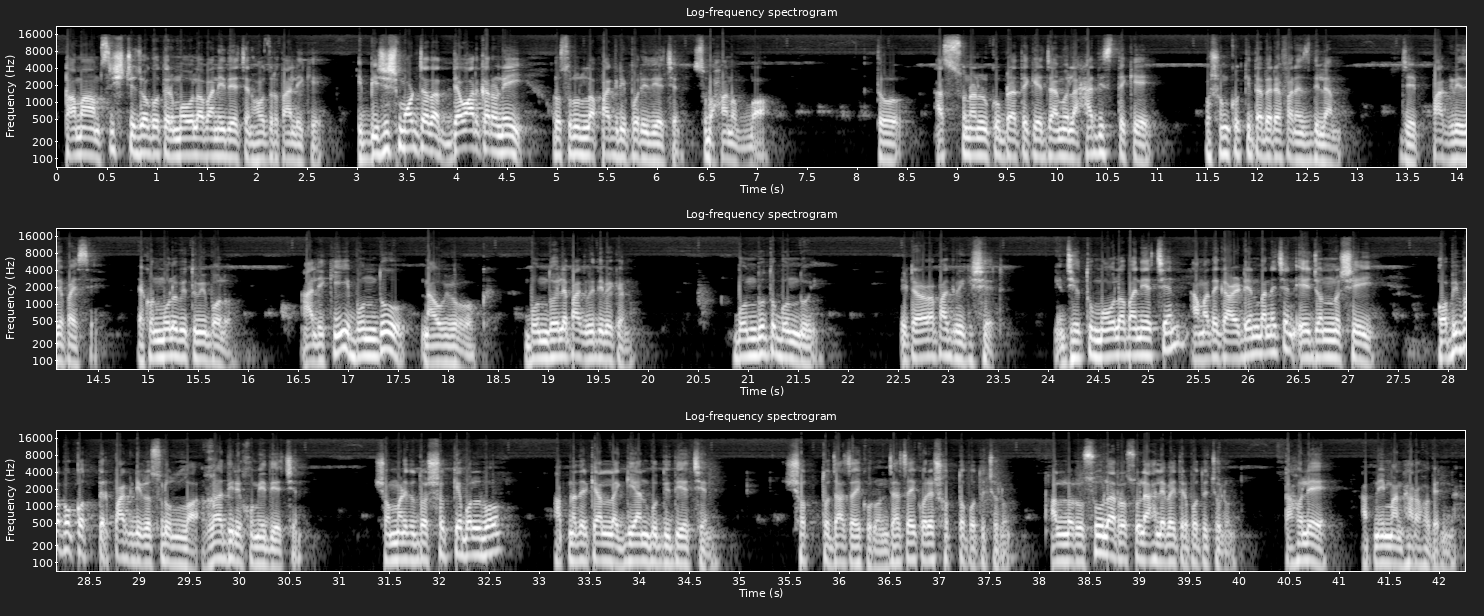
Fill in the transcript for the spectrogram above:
তামাম সৃষ্টি জগতের মৌলা বানিয়ে দিয়েছেন হজরত আলীকে। এই বিশেষ মর্যাদা দেওয়ার কারণেই রসুল্লাহ পাগড়ি পরিয়ে দিয়েছেন, সুবাহানুল্লাহ। তো আসুনানুল কুবরা থেকে জামিউল হাদিস থেকে অসংখ্য কিতাবের রেফারেন্স দিলাম। যে পাগড়ি যে পাইছে। এখন মৌলবী, তুমি বলো, আলী কি বন্ধু না অভিভাবক? বন্ধু হলে পাগড়ি দিবে কেন? বন্ধু তো বন্ধুই। এটার আবার পাগড়ি কিসের? যেহেতু মৌলা বানিয়েছেন, আমাদের গার্ডিয়ান বানিয়েছেন এই জন্য সেই অভিভাবকত্বের পাগড়ি রসুল্লাহ গাদিরে কমিয়ে দিয়েছেন। সম্মানিত দর্শককে বলব, আপনাদেরকে আল্লাহ জ্ঞান বুদ্ধি দিয়েছেন। সত্য যাচাই করুন, যাচাই করে সত্য পথে চলুন। আল্লাহ রসুল আর রসুল আহলে বাইতের পথে চলুন। তাহলে আপনি মানহারা হবেন না।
